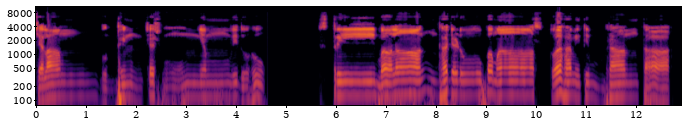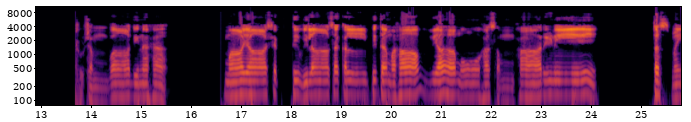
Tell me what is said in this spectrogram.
चलाम् बुद्धिम् च शून्यम् विदुः। स्त्रीबालान्धजडोपमास्त्वहमिति भ्रान्ता धृषम् वादिनः। मायाशक्तिविलासकल्पितमहाव्यामोहसंहारिणे तस्मै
